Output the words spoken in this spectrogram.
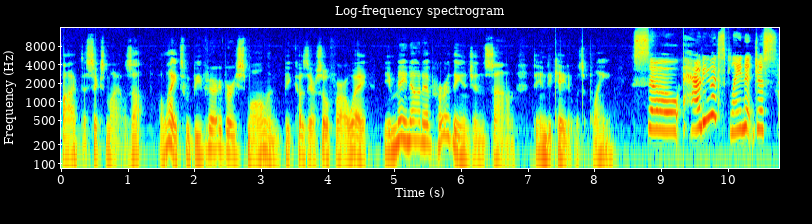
five to six miles up. The lights would be very, very small, and because they're so far away, you may not have heard the engine's sound to indicate it was a plane. So, how do you explain it just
